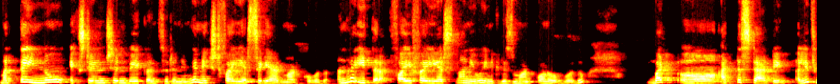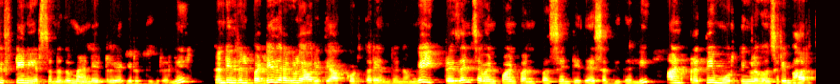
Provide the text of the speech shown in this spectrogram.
ಮತ್ತೆ ಇನ್ನೂ ಎಕ್ಸ್ಟೆನ್ಷನ್ ಬೇಕನ್ಸಿದ್ರೆ ನಿಮಗೆ ನೆಕ್ಸ್ಟ್ ಫೈವ್ ಇಯರ್ಸಿಗೆ ಆ್ಯಡ್ ಮಾಡ್ಕೋಬೋದು. ಅಂದರೆ ಈ ಥರ ಫೈವ್ ಫೈವ್ ಇಯರ್ಸ್ನ ನೀವು ಇನ್ಕ್ರೀಸ್ ಮಾಡ್ಕೊಂಡು ಹೋಗ್ಬೋದು. ಬಟ್ ಅಟ್ ದ ಸ್ಟಾರ್ಟಿಂಗ್ ಅಲ್ಲಿ ಫಿಫ್ಟೀನ್ ಇಯರ್ಸ್ ಅನ್ನೋದು ಮ್ಯಾಂಡೇಟ್ರಿ ಆಗಿರುತ್ತೆ ಇದರಲ್ಲಿ. ಆ್ಯಂಡ್ ಇದರಲ್ಲಿ ಬಡ್ಡಿ ದರಗಳು ಯಾವ ರೀತಿ ಹಾಕ್ಕೊಡ್ತಾರೆ ಅಂದರೆ ನಮಗೆ ಈಗ present seven point one percent ಇದೆ ಸದ್ಯದಲ್ಲಿ. ಆ್ಯಂಡ್ ಪ್ರತಿ ಮೂರು ತಿಂಗಳಿಗೊಂದ್ಸರಿ ಭಾರತ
